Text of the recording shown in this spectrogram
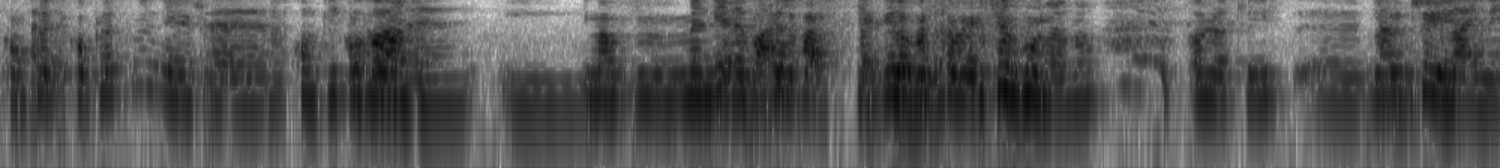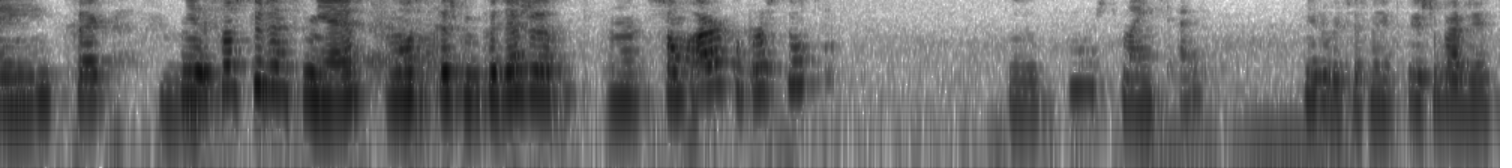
komple, tak. kompletny? Nie, że E, skomplikowany i... I mam mm, Wiele warstw, wiele warstw jak tak, wiele warstw jak cebula, no. Or at least, e, no Albo czyjeś, przynajmniej- Tak. Nie, są students nie. Most też bym powiedziała, że mm, some are po prostu. Most minds are... Nie lubię cię Snape, jeszcze bardziej.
